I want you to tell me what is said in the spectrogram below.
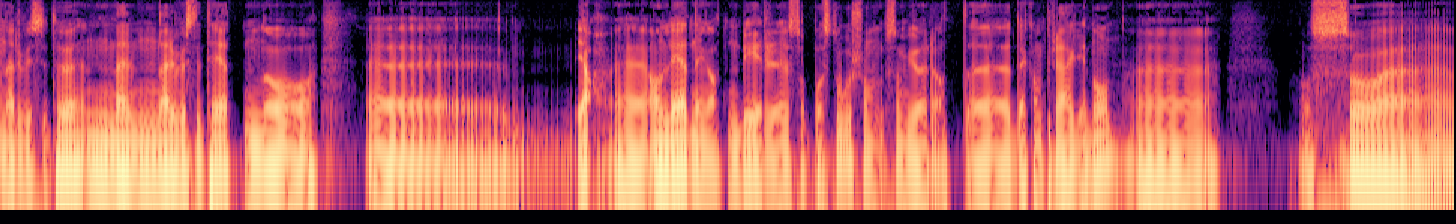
nervøsiteten og eh, ja, eh, anledning at den blir såpass stor som, som gjør at eh, det kan prege noen. Eh, og så eh,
